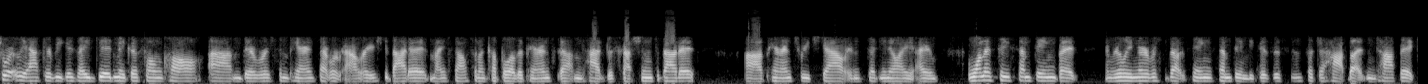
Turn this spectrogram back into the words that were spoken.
shortly after, because I did make a phone call. Um, there were some parents that were outraged about it. Myself and a couple other parents um, had discussions about it. Uh, parents reached out and said, you know, I, I want to say something, but I'm really nervous about saying something because this is such a hot button topic.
